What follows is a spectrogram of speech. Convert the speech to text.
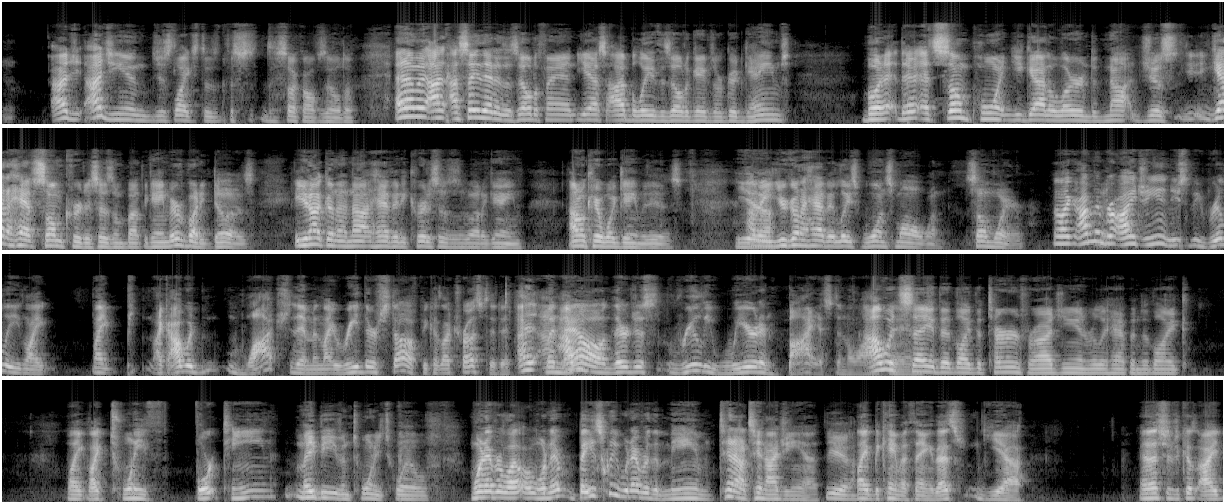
IG, IGN just likes to, to, to suck off Zelda, and I mean I, I say that as a Zelda fan. Yes, I believe the Zelda games are good games, but at, there, at some point you got to learn to not just you got to have some criticism about the game. Everybody does. You're not gonna not have any criticism about a game. I don't care what game it is. Yeah. I mean, you're gonna have at least one small one somewhere. Like I remember IGN used to be really like like like I would watch them and like read their stuff because I trusted it. I, But I, now they're just really weird and biased in a lot. I would things. say that like the turn for IGN really happened at like like like 2014, maybe even 2012. whenever like whenever basically whenever the meme 10 out of 10 IGN Yeah. like became a thing. That's yeah, and that's just because I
